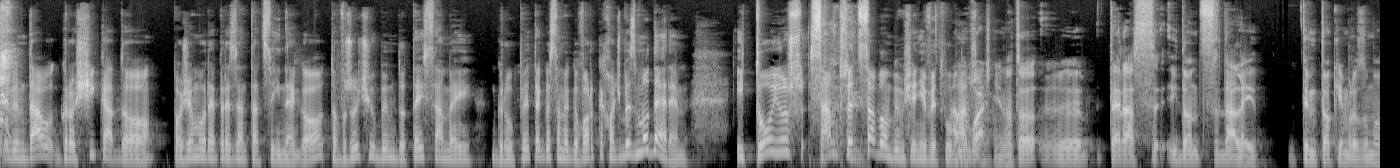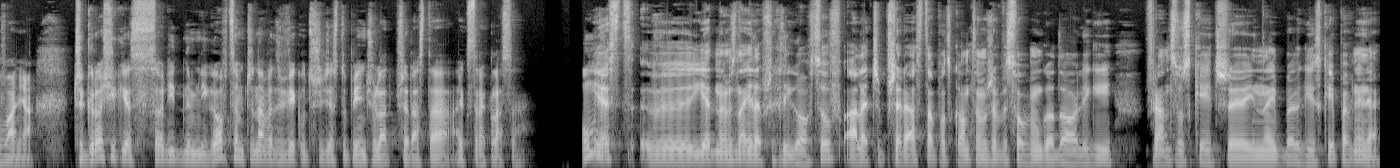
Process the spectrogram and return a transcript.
Gdybym dał Grosika do poziomu reprezentacyjnego, to wrzuciłbym do tej samej grupy, tego samego worka, choćby z moderem. I tu już sam przed sobą bym się nie A wytłumaczył. no właśnie, no to y, teraz idąc dalej tym tokiem rozumowania. Czy Grosik jest solidnym ligowcem, czy nawet w wieku 35 lat przerasta ekstraklasę? U mnie Jest y, jednym z najlepszych ligowców, ale czy przerasta pod kątem, że wysłałbym go do ligi francuskiej czy innej belgijskiej? Pewnie nie.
